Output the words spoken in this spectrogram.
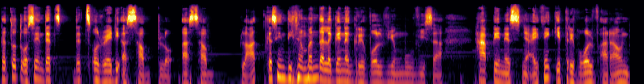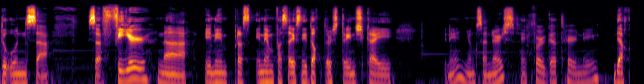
katutuusin that's that's already a subplot a subplot kasi hindi naman talaga nag-revolve yung movie sa happiness niya I think it revolve around doon sa sa fear na in-emphasize ni Doctor Strange kay ano yun, yung sa nurse, I forgot her name. Hindi ako,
